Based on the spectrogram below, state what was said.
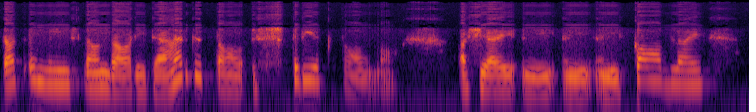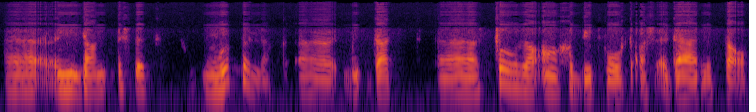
dat 'n mens dan daardie derde taal 'n streektaal maak. As jy in die, in die, in die Kaap bly, uh, en dan is dit hopelik uh, dat uh tolde aangebied word as 'n derde taal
